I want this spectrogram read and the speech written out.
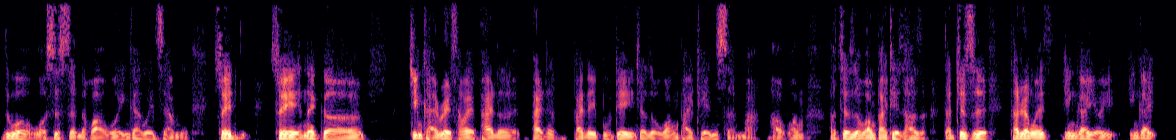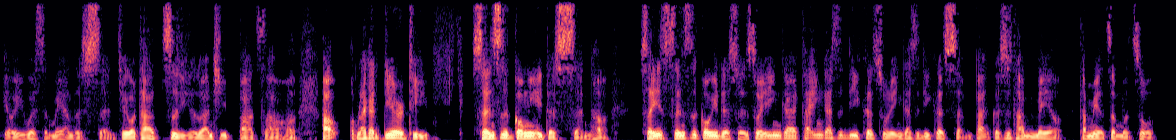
如果我是神的话，我应该会这样的。所以，所以那个金凯瑞才会拍的拍的拍的一部电影，叫做《王牌天神》嘛。好，王啊就是王牌天神，他他就是他认为应该有一应该有一位什么样的神，结果他自己的乱七八糟哈。好，我们来看第二题，神是公益的神哈。神神是公义的神，所以应该他应该是立刻处理，应该是立刻审判。可是他没有，他没有这么做，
